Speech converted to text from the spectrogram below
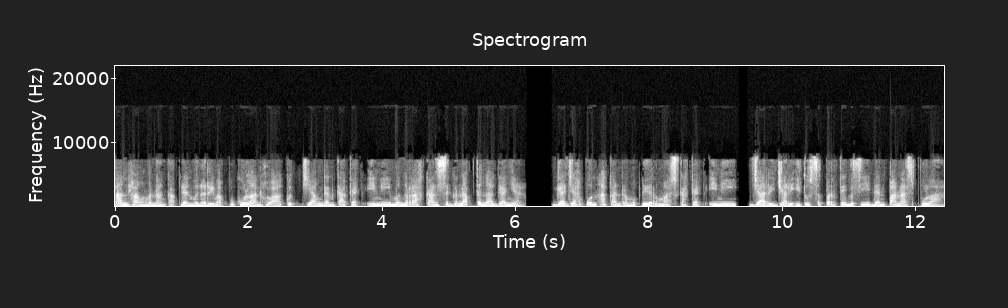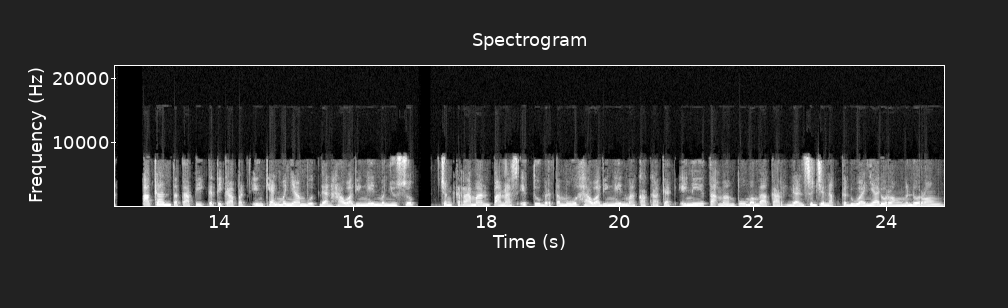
Tan Hang menangkap dan menerima pukulan Hoa Kut Chiang dan kakek ini mengerahkan segenap tenaganya. Gajah pun akan remuk di remas kakek ini, jari-jari itu seperti besi dan panas pula. Akan tetapi ketika Pet In Keng menyambut dan hawa dingin menyusup, cengkeraman panas itu bertemu hawa dingin maka kakek ini tak mampu membakar dan sejenak keduanya dorong-mendorong,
